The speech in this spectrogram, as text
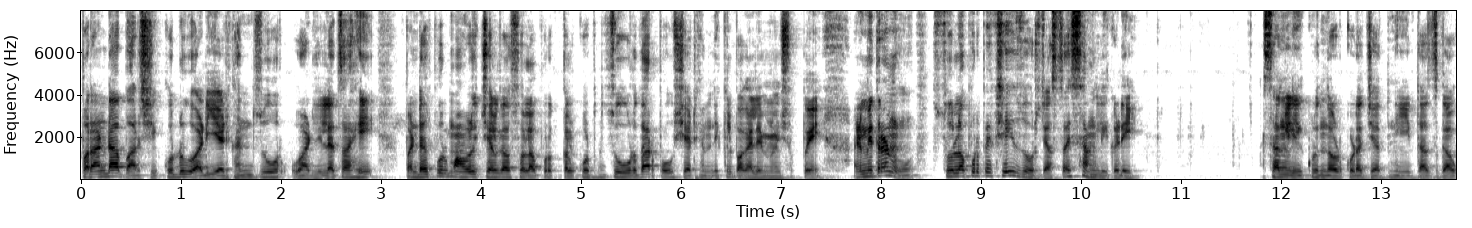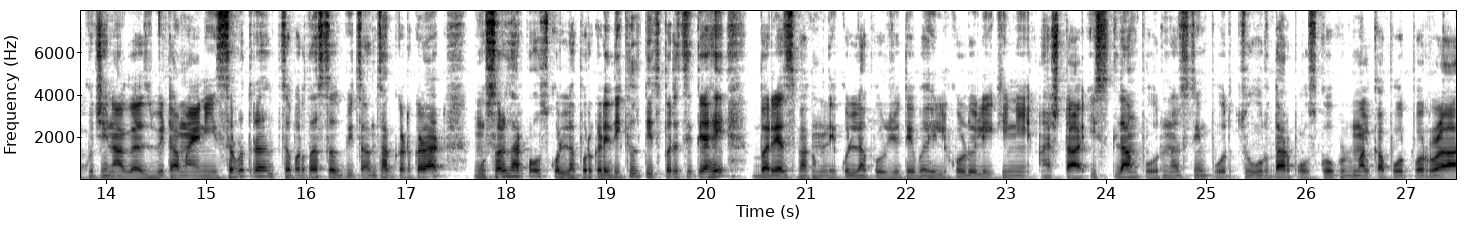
परांडा बार्शी कुर्डुवाडी या ठिकाणी जोर वाढलेलाच आहे. पंढरपूर माहुळी चलगाव सोलापूर अक्कलकोट जोरदार पाऊस या ठिकाणी देखील बघायला मिळू शकतोय. आणि मित्रांनो सोलापूरपेक्षाही जोर जास्त आहे सांगलीकडे. सांगली कुरुंदवाड कुडाची तासगाव कुची नागज विटामायनी सर्वत्र जबरदस्त विजांचा कडकडाट मुसळधार पाऊस कोल्हापूरकडे देखील तीच परिस्थिती आहे. बऱ्याच भागामध्ये कोल्हापूर जिथे बैल कोडोली किनी आष्टा इस्लामपूर नरसिंहपूर जोरदार पाऊस कोकण मलकापूर परोळा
